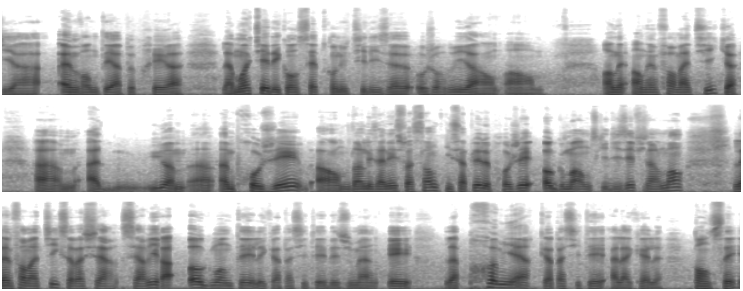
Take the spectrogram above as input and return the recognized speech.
qui a inventé à peu près euh, la moitié des concepts qu'on utilise euh, aujourd'hui en, informatique, euh, a eu un, un projet dans les années 60 qui s'appelait le projet Augment, qui disait finalement l'informatique, ça va servir à augmenter les capacités des humains. Et la première capacité à laquelle penser,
